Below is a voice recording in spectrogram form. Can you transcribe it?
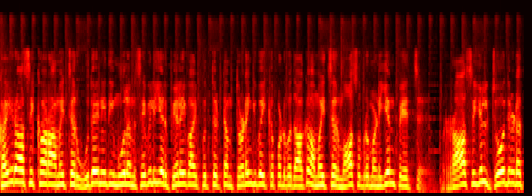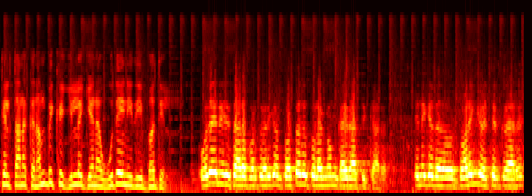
கைராசிக்கார அமைச்சர் உதயநிதி மூலம் செவிலியர் வேலைவாய்ப்பு திட்டம் தொடங்கி வைக்கப்படுவதாக அமைச்சர் மா. சுப்பிரமணியன் பேச்சு. ராசியில் ஜோதிடத்தில் தனக்கு நம்பிக்கை இல்லை என உதயநிதி பதில். உதயநிதி சாரை பொறுத்த வரைக்கும் தொட்டது துலங்கும் கைராசிக்காரர். இன்னைக்கு அதை அவர் தொடங்கி வச்சிருக்கிறாரு.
